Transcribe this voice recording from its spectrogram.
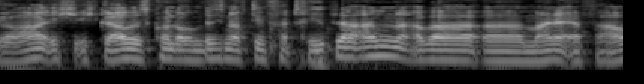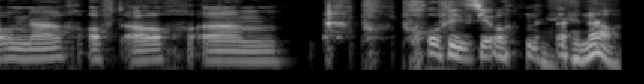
Ja, ich, ich glaube, es kommt auch ein bisschen auf den Vertriebler an, aber äh, meiner Erfahrung nach oft auch ähm, Provision. Genau.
